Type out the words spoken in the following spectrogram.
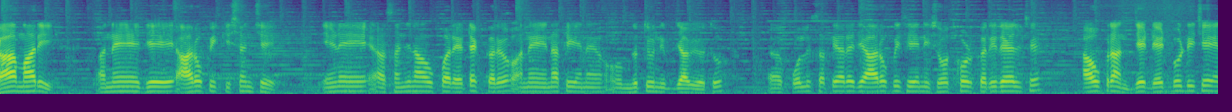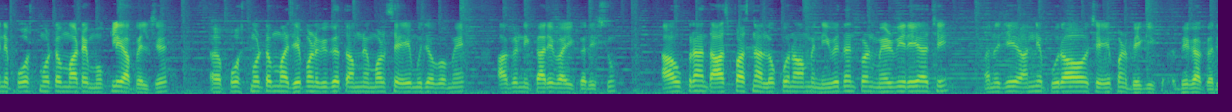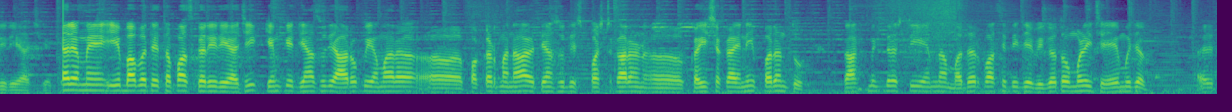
ઘા મારી અને જે આરોપી કિશન છે, એણે સંજના ઉપર એટેક કર્યો અને એનાથી એને મૃત્યુ નિપજાવ્યું હતું. પોલીસ અત્યારે જે આરોપી છે એની શોધખોળ કરી રહેલ છે. આ ઉપરાંત જે ડેડ બોડી છે એને પોસ્ટમોર્ટમ માટે મોકલી આપેલ છે. પોસ્ટમોર્ટમમાં જે પણ વિગત અમને મળશે એ મુજબ અમે આગળની કાર્યવાહી કરીશું. આ ઉપરાંત આસપાસના લોકોના અમે નિવેદન પણ મેળવી રહ્યા છીએ અને જે અન્ય પુરાવાઓ છે એ પણ ભેગી, ભેગા કરી રહ્યા છીએ. ત્યારે અમે એ બાબતે તપાસ કરી રહ્યા છીએ. કેમ કે જ્યાં સુધી આરોપી અમારા પકડમાં ના આવે ત્યાં સુધી સ્પષ્ટ કારણ કહી શકાય નહીં. પરંતુ પ્રાથમિક દ્રષ્ટિએ એમના મધર પાસેથી જે વિગતો મળી છે એ મુજબ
